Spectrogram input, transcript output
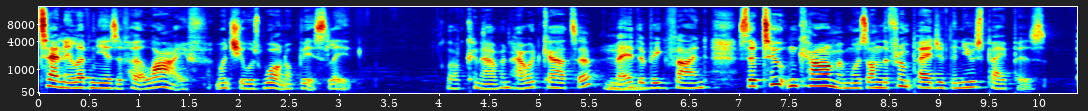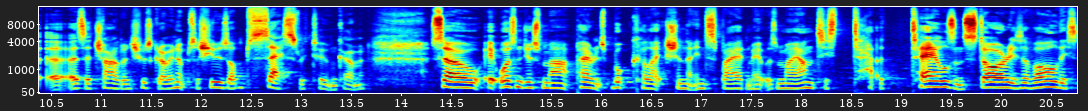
10, 11 years of her life, when she was one, obviously, Lord Carnarvon, Howard Carter made the big find. So Tutankhamun was on the front page of the newspapers uh, as a child when she was growing up. So she was obsessed with Tutankhamun. So it wasn't just my parents' book collection that inspired me. It was my auntie's t- tales and stories of all this,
